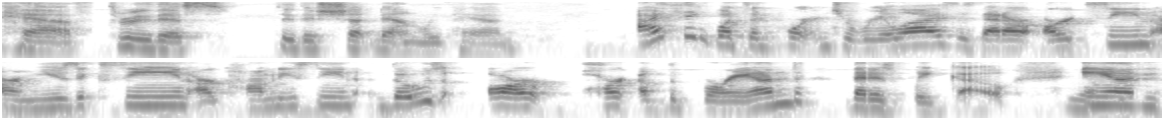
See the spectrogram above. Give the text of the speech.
have through this through this shutdown we've had? I think what's important to realize is that our art scene, our music scene, our comedy scene, those are part of the brand that is Waco. Yeah. And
